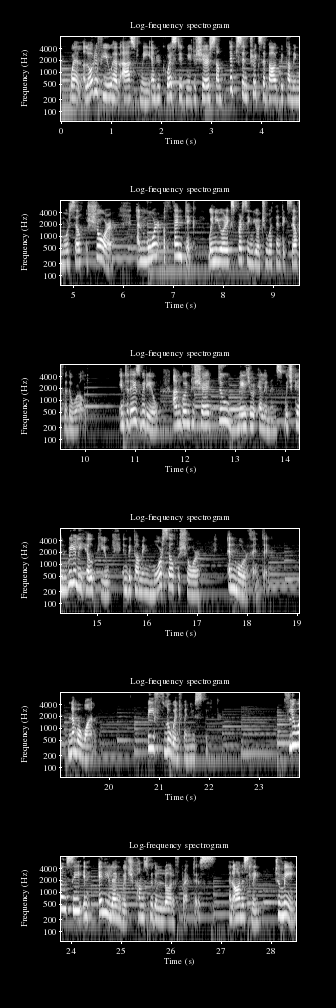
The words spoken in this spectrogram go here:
Well, a lot of you have asked me and requested me to share some tips and tricks about becoming more self-assured and more authentic when you are expressing your true authentic self with the world. In today's video, I'm going to share two major elements which can really help you in becoming more self-assured and more authentic. Number one, be fluent when you speak. Fluency in any language comes with a lot of practice. And honestly, to me,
